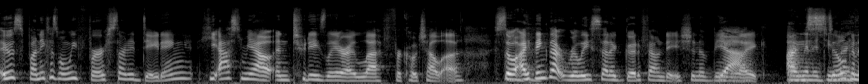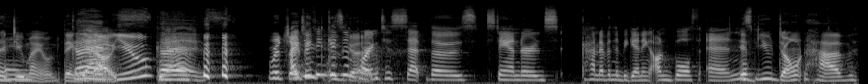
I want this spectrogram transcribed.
it was funny because when we first started dating, he asked me out, and two days later, I left for Coachella. So I mm-hmm. think that really set a good foundation of being Yeah. like, I'm I'm, gonna still gonna do my own thing Good. without you. Good. Which I, I, do think is it's important to set those standards kind of in the beginning on both ends. if you don't have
